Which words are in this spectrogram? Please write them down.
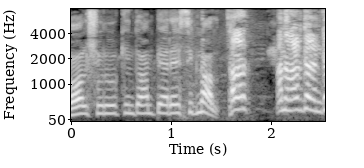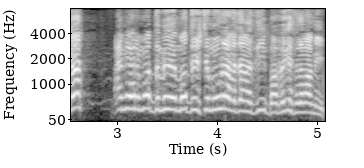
বল শুরু কিন্তু আম্পায়ারের সিগন্যাল স্যার আমি মার জানেন কা আমি আর মধ্যে মধ্যে মুরা জানাছি ভাবে গেছিলাম আমি।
